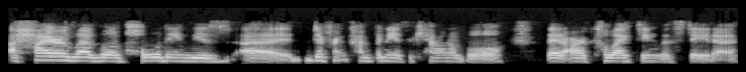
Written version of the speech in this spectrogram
a higher level of holding these uh, different companies accountable that are collecting this data.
